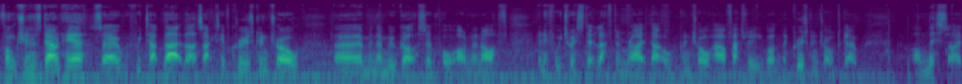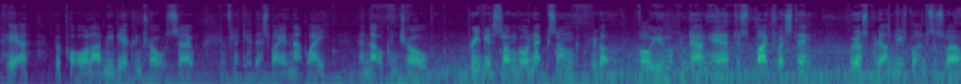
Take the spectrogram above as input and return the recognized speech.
functions down here. So if we tap that, that's active cruise control, um, and then we've got simple on and off. And if we twist it left and right, that will control how fast we want the cruise control to go. On this side here, we put all our media controls, so we can flick it this way and that way, and that will control previous song or next song. We've got volume up and down here just by twisting. We also put it on these buttons as well.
